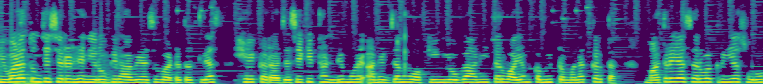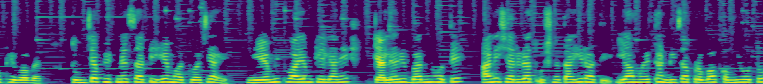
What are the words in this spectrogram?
हिवाळ्यात तुमचे शरीर हे निरोगी राहावे असे वाटत असल्यास हे करा. जसे की थंडीमुळे अनेक जण वॉकिंग योगा आणि इतर व्यायाम कमी प्रमाणात करतात. मात्र या सर्व क्रिया सुरू ठेवाव्यात. तुमच्या फिटनेससाठी हे महत्त्वाचे आहे. नियमित व्यायाम केल्याने कॅलरी बर्न होते आणि शरीरात उष्णताही राहते. यामुळे थंडीचा प्रभाव कमी होतो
